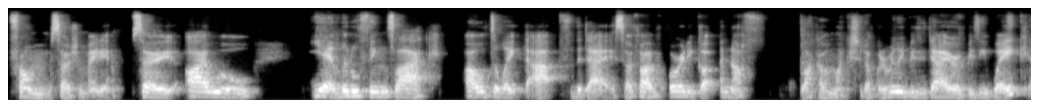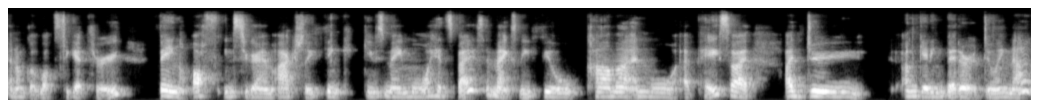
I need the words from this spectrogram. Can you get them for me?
from social media. So I will, yeah, little things like I'll delete the app for the day. So if I've already got enough like I'm like, shit, I've got a really busy day or a busy week and I've got lots to get through. Being off Instagram, I actually think gives me more headspace and makes me feel calmer and more at peace. So I, I do, I'm getting better at doing that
